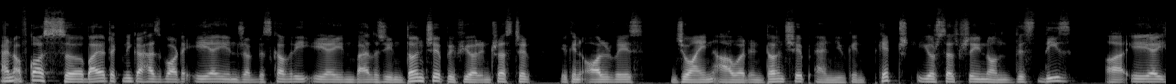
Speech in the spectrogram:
And of course, uh, Biotecnika has got AI in drug discovery, AI in biology internship. If you are interested, you can always join our internship and you can get yourself trained on this these uh, AI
